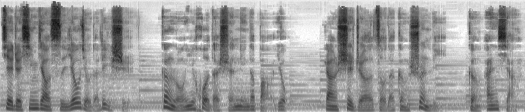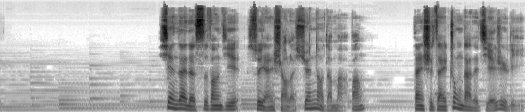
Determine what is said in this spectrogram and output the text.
借着新教寺悠久的历史，更容易获得神灵的保佑，让逝者走得更顺利、更安详。现在的四方街虽然少了喧闹的马帮，但是在重大的节日里，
